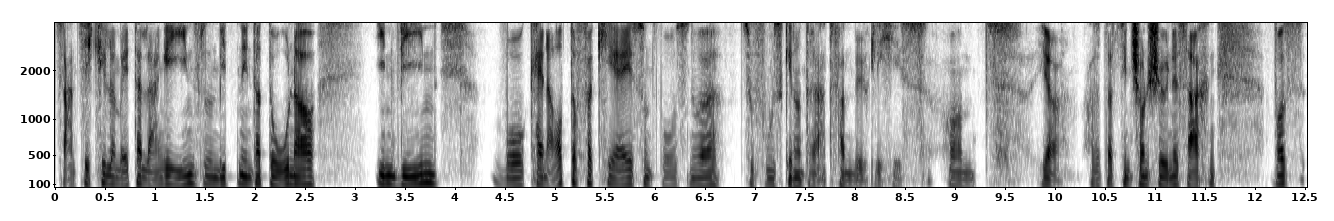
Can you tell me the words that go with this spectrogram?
20 Kilometer lange Insel mitten in der Donau in Wien, wo kein Autoverkehr ist und wo es nur zu Fuß gehen und Radfahren möglich ist. Und ja, also das sind schon schöne Sachen. Was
